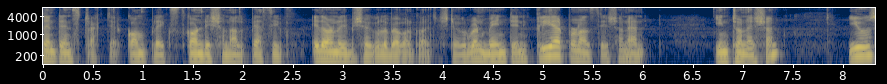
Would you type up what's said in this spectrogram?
sentence structure complex conditional passive এই ধরনের বিষয়গুলো ব্যবহার করার চেষ্টা করবেন। Maintain clear pronunciation and intonation use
